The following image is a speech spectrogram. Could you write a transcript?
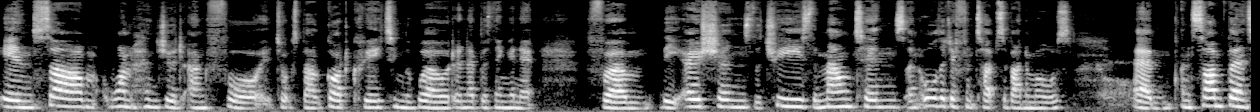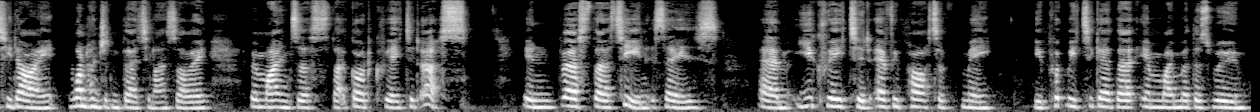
In Psalm 104 it talks about God creating the world and everything in it from the oceans, the trees, the mountains and all the different types of animals. Um, and Psalm 39, 139 sorry, reminds us that God created us. In verse 13 it says, um, you created every part of me. You put me together in my mother's womb.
